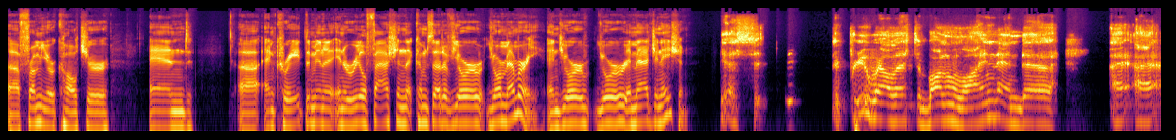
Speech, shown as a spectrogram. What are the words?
uh, from your culture and uh, and create them in a in a real fashion that comes out of your your memory and your your imagination. Yes, pretty well. That's the bottom line, and uh, I, I,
